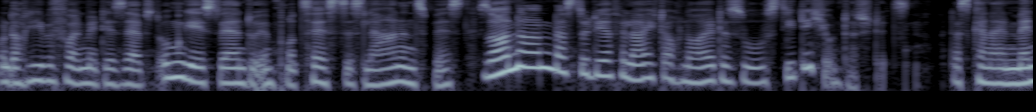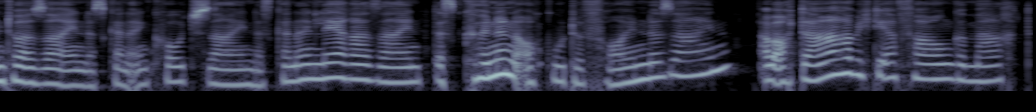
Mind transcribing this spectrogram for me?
und auch liebevoll mit dir selbst umgehst, während du im Prozess des Lernens bist, sondern dass du dir vielleicht auch Leute suchst, die dich unterstützen. Das kann ein Mentor sein, das kann ein Coach sein, das kann ein Lehrer sein, das können auch gute Freunde sein. Aber auch da habe ich die Erfahrung gemacht,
